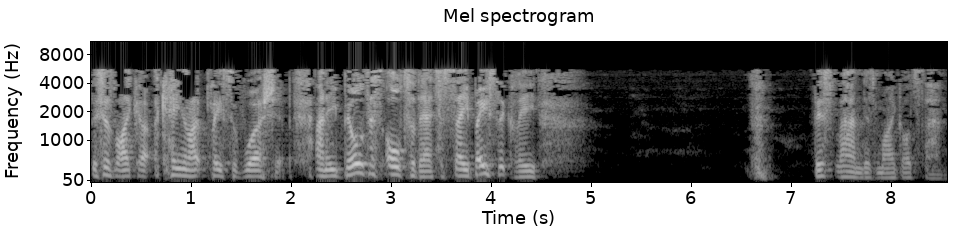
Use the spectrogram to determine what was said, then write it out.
This is like a, a Canaanite place of worship. And he builds this altar there to say basically, this land is my God's land.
